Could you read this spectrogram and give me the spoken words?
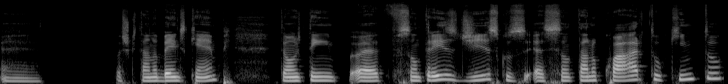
é acho que tá no Bandcamp. Então tem, é, são três discos, é, são, tá no quarto, quinto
